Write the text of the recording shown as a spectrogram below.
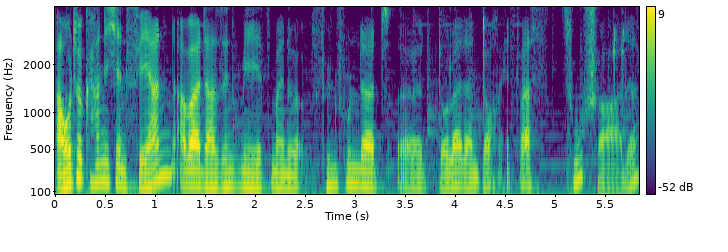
Auto kann ich entfernen, aber da sind mir jetzt meine 500 äh, Dollar dann doch etwas zu schade.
